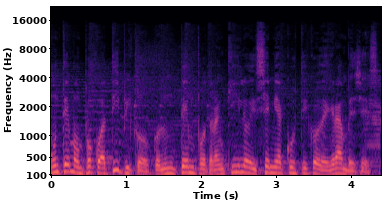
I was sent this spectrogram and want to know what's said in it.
un tema un poco atípico, con un tempo tranquilo y semiacústico de gran belleza.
